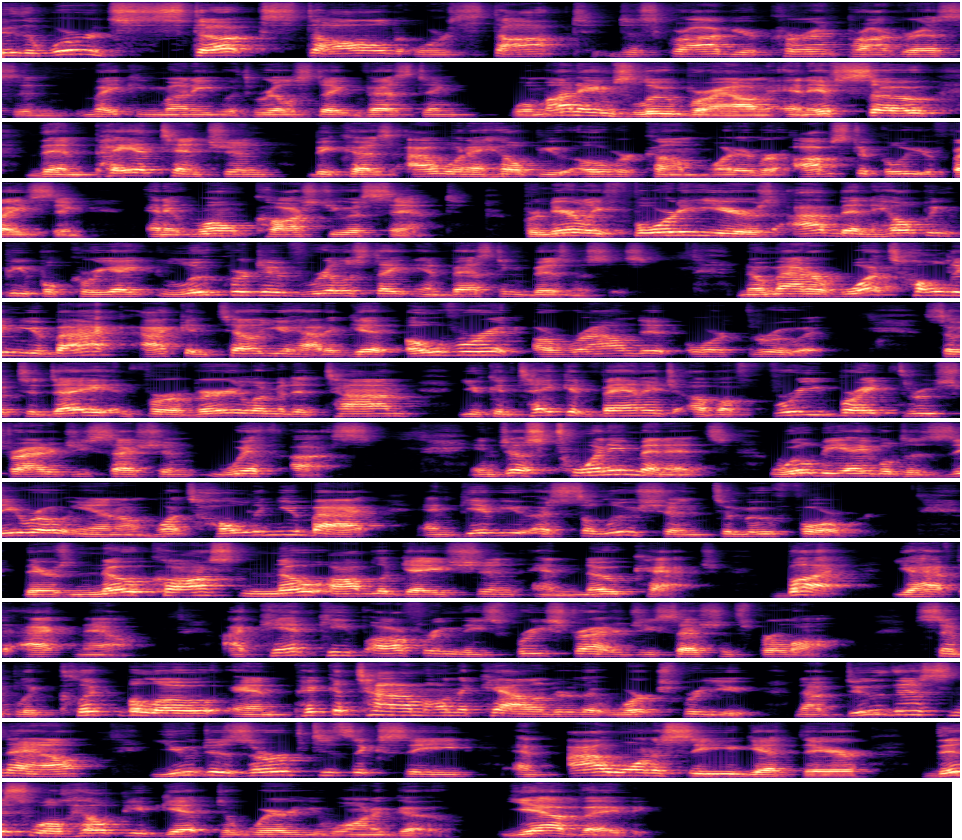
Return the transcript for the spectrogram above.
Do the words stuck, stalled, or stopped describe your current progress in making money with real estate investing? Well, my name's Lou Brown, and if so, then pay attention because I want to help you overcome whatever obstacle you're facing, and it won't cost you a cent. For nearly 40 years, I've been helping people create lucrative real estate investing businesses. No matter what's holding you back, I can tell you how to get over it, around it, or through it. So today and for a very limited time, you can take advantage of a free breakthrough strategy session with us. In just 20 minutes, we'll be able to zero in on what's holding you back and give you a solution to move forward. There's no cost, no obligation, and no catch, but you have to act now. I can't keep offering these free strategy sessions for long. Simply click below and pick a time on the calendar that works for you. Now do this now you deserve to succeed, and I want to see you get there. This will help you get to where you want to go. Yeah, baby.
